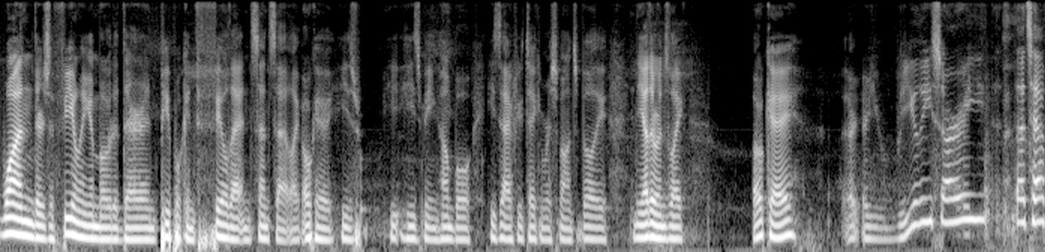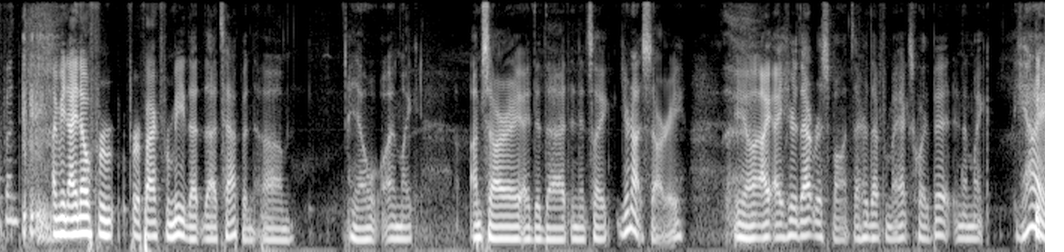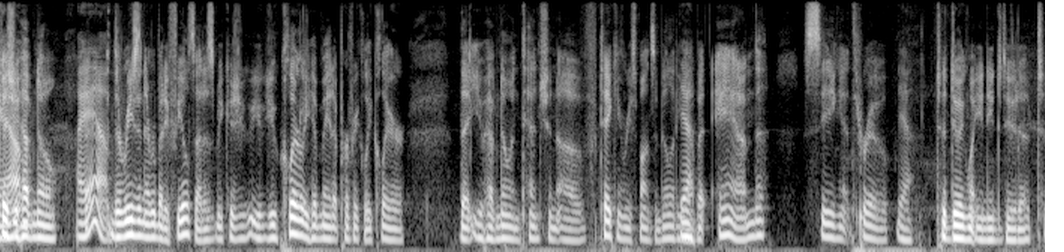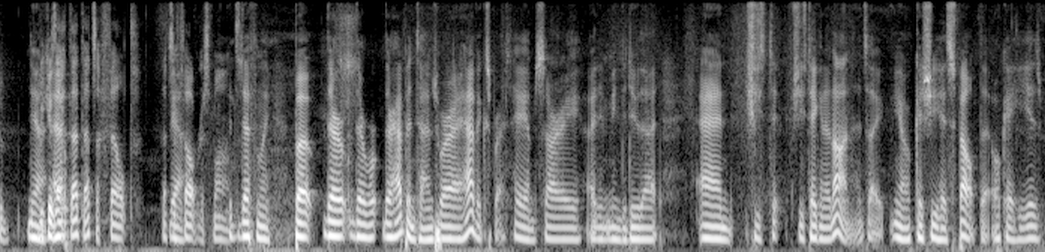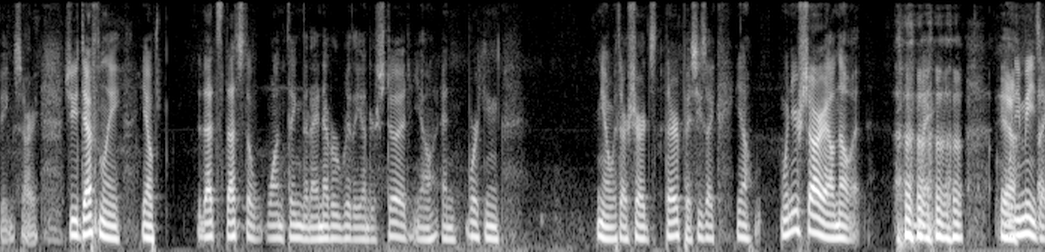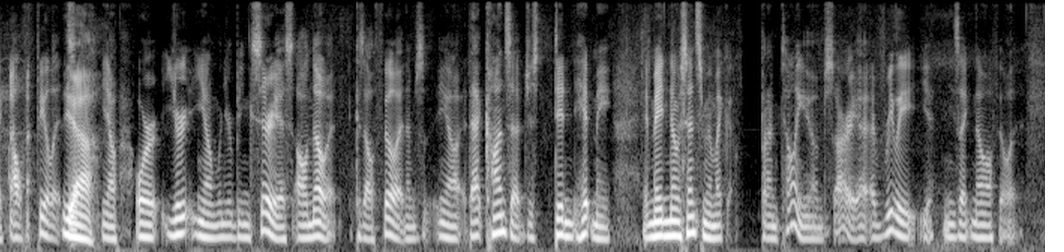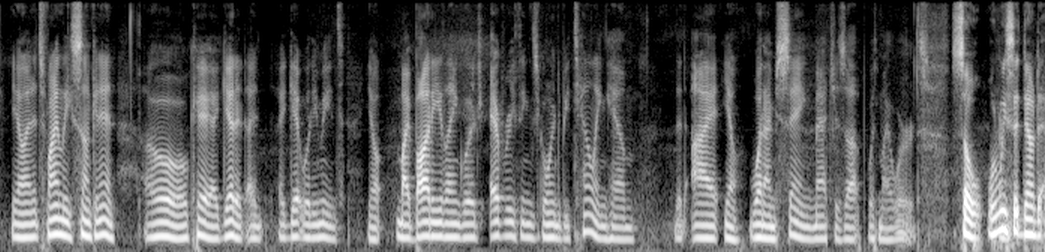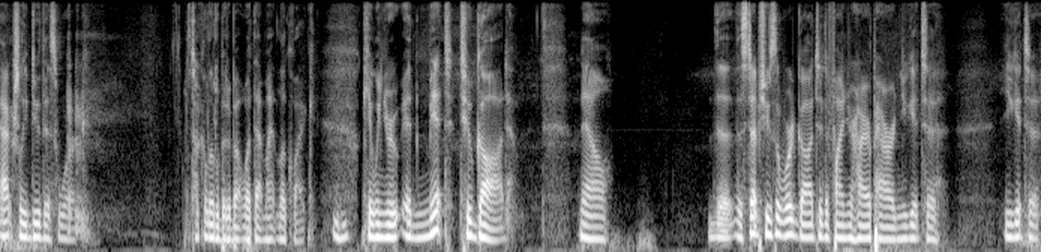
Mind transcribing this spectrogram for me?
one, there's a feeling emoted there, and people can feel that and sense that, like, okay, he's he, he's being humble, he's actually taking responsibility, and the other one's like, okay, are, are you really sorry that that's happened? I mean, I know for for a fact for me that that's happened. Um, you know, I'm like, I'm sorry I did that, and it's like you're not sorry. You know, I, I hear that response. I heard that from my ex quite a bit, and I'm like, yeah, Because you have no I am. the reason everybody feels that is because you, you, you clearly have made it perfectly clear that you have no intention of taking responsibility Yeah. of it and seeing it through Yeah. to doing what you need to do to to Yeah, because that, that that's a felt that's Yeah. a felt response. it's definitely. But there, there were there have been times where I have expressed, "Hey, I'm sorry, I didn't mean to do that," and she's t- she's taken it on. It's like you know, because she has felt that okay, he is being sorry. So you definitely, you know, that's that's the one thing that I never really understood. You know, and working, you know, with our shared therapist, he's like, you know, when you're sorry, I'll know it. Like, What do you mean? He's like, I'll feel it. Yeah. you know, or you're, you know, when you're being serious, I'll know it because I'll feel it. And I'm, s- you know, that concept just didn't hit me. It made no sense to me. I'm like, but I'm telling you, I'm sorry. I, I really, yeah. And he's like, no, I'll feel it. You know, and it's finally sunken in. Oh, okay, I get it. I, I get what he means. You know, my body language, everything's going to be telling him that I, you know, what I'm saying matches up with my words. So when we sit down to actually do this work, let's talk a little bit about what that might look like. Mm-hmm. Okay, when you admit to God, now the the steps use the word God to define your higher power, and you get to you get to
